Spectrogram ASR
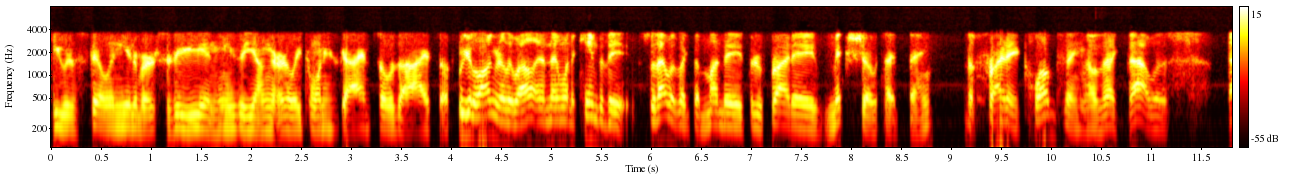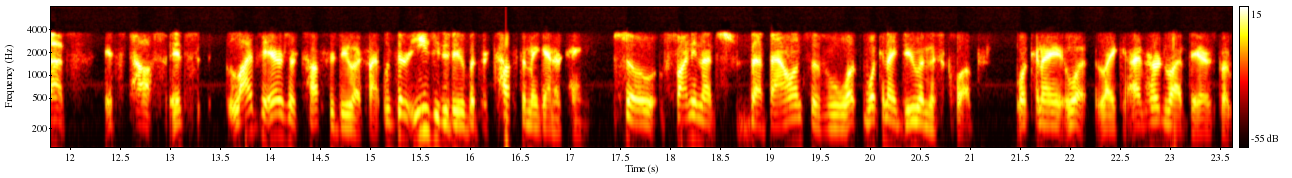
he was still in university and he's a young early 20s guy and so was I. So we get along really well. And then when it came to the so that was like the Monday through Friday mix show type thing. The Friday club thing though, like that was that's it's tough. It's live airs are tough to do. I find like, they're easy to do, but they're tough to make entertaining. So finding that that balance of what what can I do in this club? What can I what like I've heard live airs, but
